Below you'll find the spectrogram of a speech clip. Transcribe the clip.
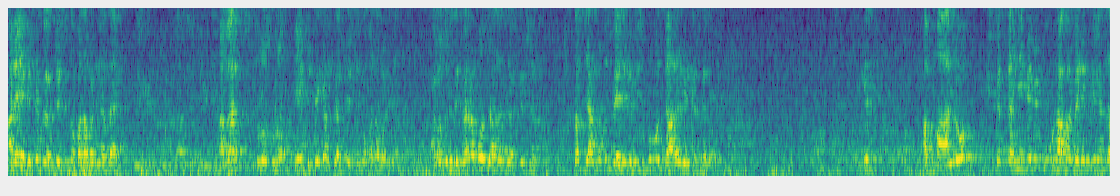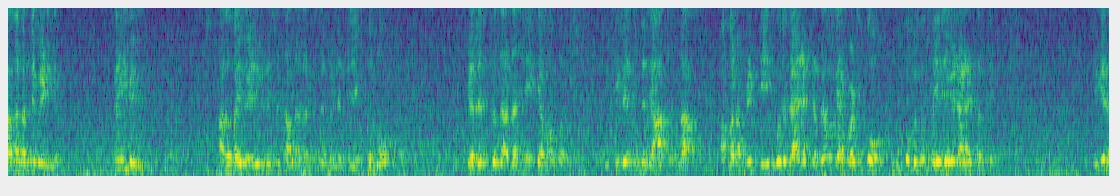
अरे एपी से फ्लक्चुएशन का पता बढ़ जाता है। अगर सुनो सुनो एपी से क्या फ्लक्चुएशन का पता बढ़ जाता है? अगर तुम्हें दिख रहा है ना, बहुत ज़्यादा फ्लक्चुएशन है, तब जाकर तुम वेरिफिकेशन को बहुत ज़्यादा डिटेल करोगे ठीक है? अब मान लो कि कहीं पे भी मुँह उठाकर वेरिफिकेशन ज़्यादा करने बैठ गया। कहीं पे भी। अरे भाई वेरिफिकेशन ज़्यादा करने से पहले देख तो लो कि रिस्क ज़्यादा है क्या वहाँ पर। इसीलिए तुमने याद रखना अपन अपनी टीम को जो डायरेक्ट करते हैं उसके एफर्ट्स को उसको बिल्कुल सही जगह डायरेक्ट करते हैं। ठीक है?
